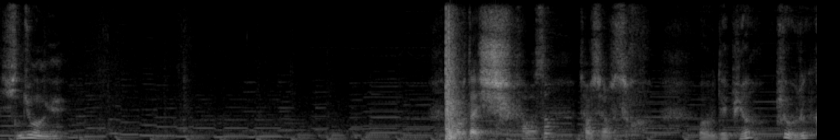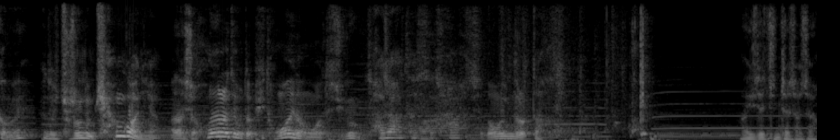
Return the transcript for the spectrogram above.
신중하게. 잡았다 씨 잡았어? 잡았어 잡았어 어, 내 피야? 피가 왜 이렇게 까매? 너 저 정도면 체한 거 아니야? 아 나 진짜 혼혈할 때부터 피더 많이 나온 것 같아 지금 자자, 됐어, 자. 아 진짜 너무 힘들었다 아 이제 진짜 자자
